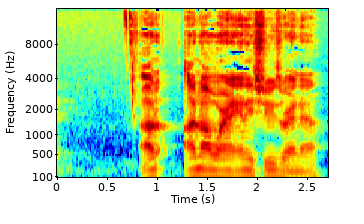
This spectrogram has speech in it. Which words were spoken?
I, I'm not wearing any shoes right now.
